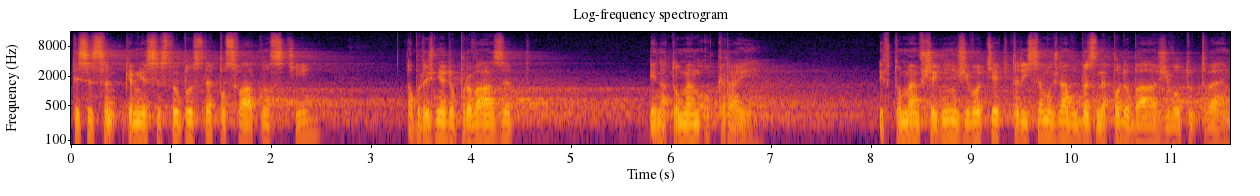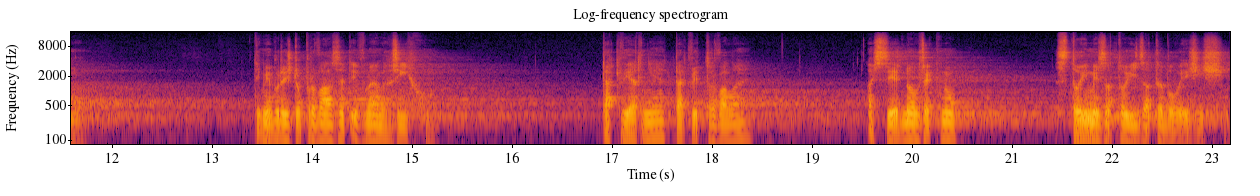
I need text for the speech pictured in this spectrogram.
ty jsi ke mně sestoupil z té posvátnosti a budeš mě doprovázet i na tom mém okraji. I v tom mém všedním životě, který se možná vůbec nepodobá životu tvému. Ty mě budeš doprovázet i v mém hříchu. Tak věrně, tak vytrvale, až si jednou řeknu, stojí mi za to jít za tebou, Ježíši.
